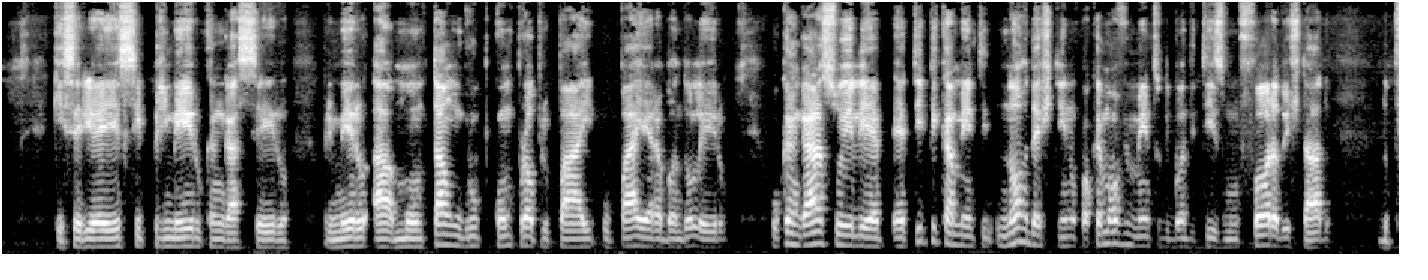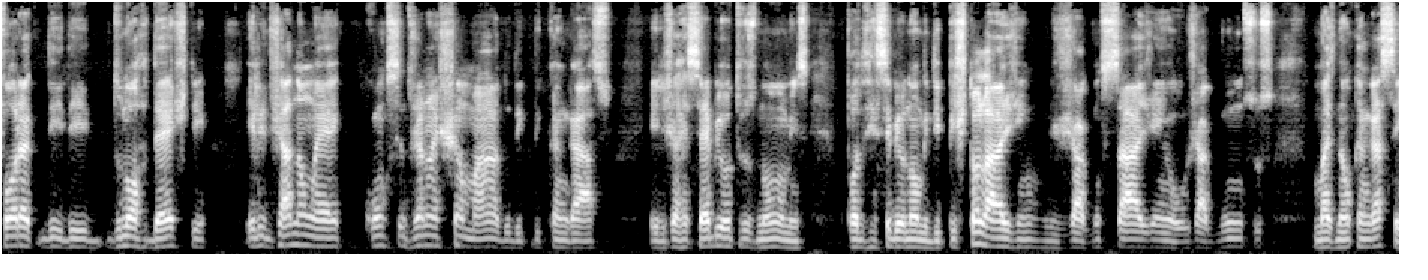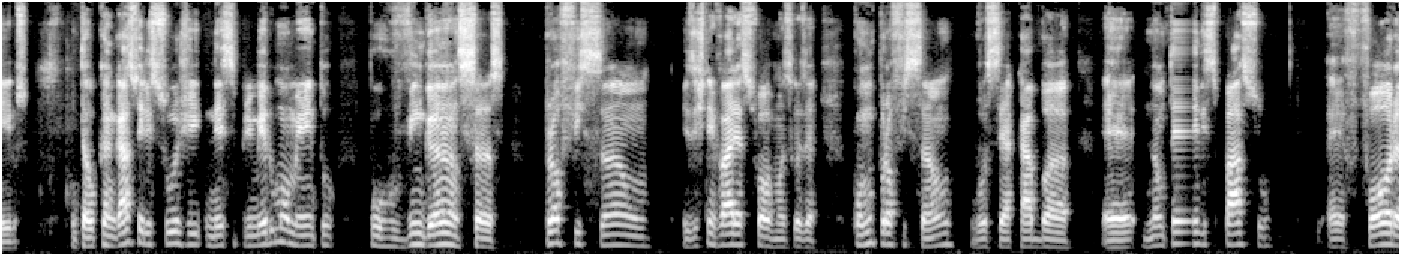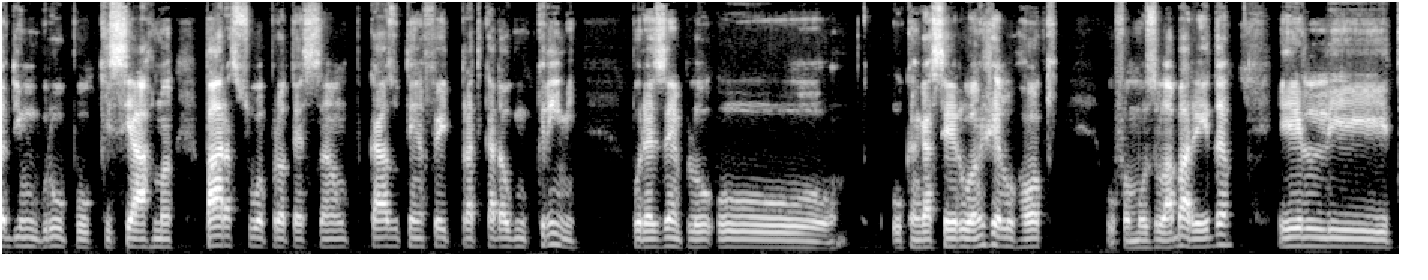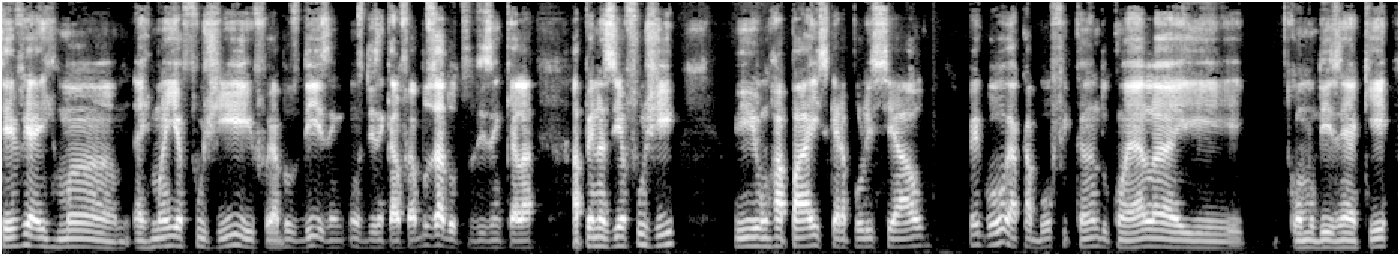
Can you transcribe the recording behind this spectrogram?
que seria esse primeiro cangaceiro, primeiro a montar um grupo com o próprio pai. O pai era bandoleiro. O cangaço ele é, é tipicamente nordestino. Qualquer movimento de banditismo fora do estado, do, fora de, de, do Nordeste, ele já não é já não é chamado de, de cangaço. Ele já recebe outros nomes. Pode receber o nome de pistolagem, jagunçagem ou jagunços, mas não cangaceiros. Então, o cangaço ele surge nesse primeiro momento por vinganças, profissão. Existem várias formas. Quer dizer, com profissão, você acaba é, não tendo espaço é, fora de um grupo que se arma para sua proteção, caso tenha feito praticado algum crime. Por exemplo, o, o cangaceiro Ângelo Roque, o famoso Labareda, ele teve a irmã, a irmã ia fugir, foi abusada, dizem, uns dizem que ela foi abusada, outros dizem que ela apenas ia fugir, e um rapaz que era policial pegou e acabou ficando com ela e, como dizem aqui,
